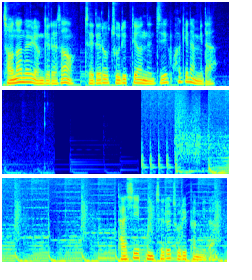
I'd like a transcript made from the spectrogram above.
전원을 연결해서 제대로 조립되었는지 확인합니다. 다시 본체를 조립합니다.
